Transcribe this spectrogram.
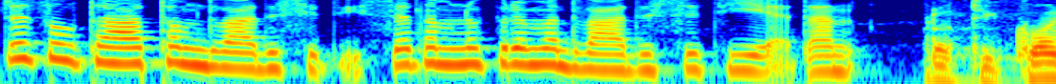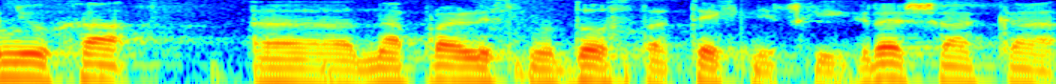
rezultatom 27 naprema 21. Proti Konjuha e, napravili smo dosta tehničkih grešaka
